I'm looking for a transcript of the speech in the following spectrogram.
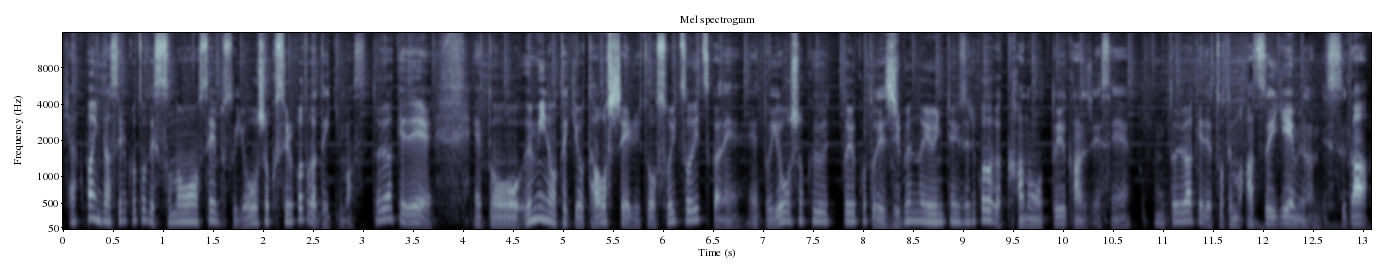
100%に出せることでその生物を養殖することができます。というわけで、えっと、海の敵を倒していると、そいつをいつかね、えっと、養殖ということで自分のユニットにすることが可能という感じですね。というわけで、とても熱いゲームなんですが、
